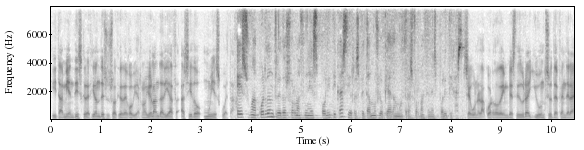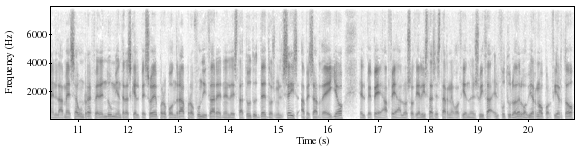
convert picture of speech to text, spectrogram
y también discreción de su socio de gobierno. Yolanda Díaz ha sido muy escueta. Es un acuerdo entre dos formaciones políticas y respetamos lo que hagan otras formaciones políticas. Según el acuerdo de investidura, Junts defenderá en la mesa un referéndum mientras que el PSOE propondrá profundizar en el Estatut de 2006. A pesar de ello, el PP afea a los socialistas estar negociando en Suiza el futuro del gobierno. Por cierto,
